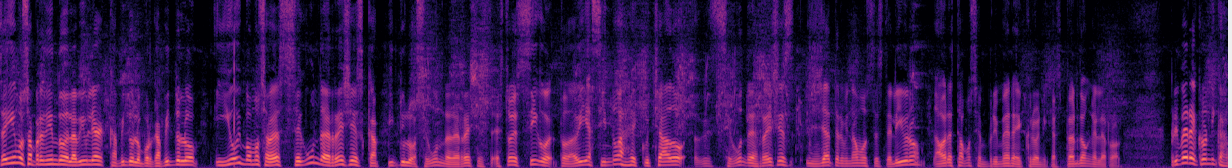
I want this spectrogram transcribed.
Seguimos aprendiendo de la Biblia capítulo por capítulo y hoy vamos a ver Segunda de Reyes capítulo Segunda de Reyes. Estoy sigo todavía si no has escuchado Segunda de Reyes ya terminamos este libro. Ahora estamos en Primera de Crónicas, perdón el error. Primera de Crónicas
